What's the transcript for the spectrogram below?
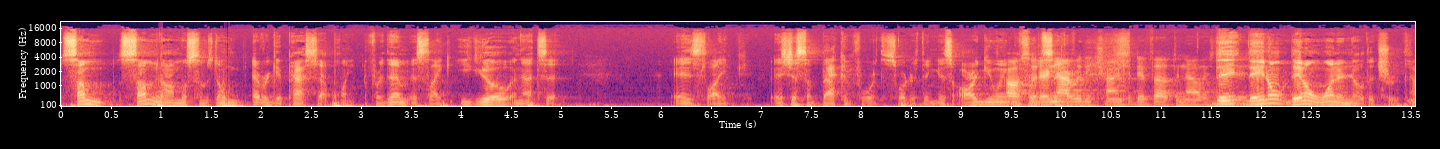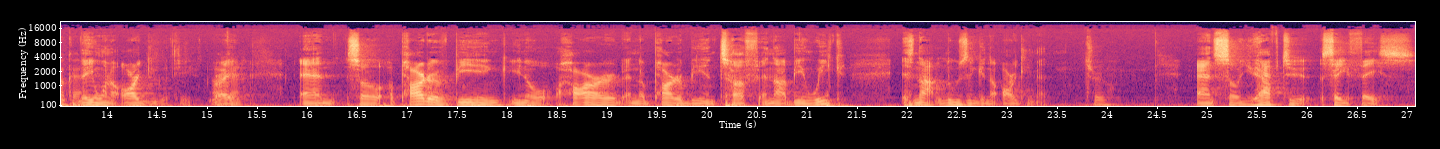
some some non-muslims don't ever get past that point for them it's like ego and that's it it's like it's just a back and forth sort of thing it's arguing Oh, so they're sake not really trying to develop the knowledge. they they don't they don't want to know the truth. Okay. They want to argue with you, right? Okay. And so a part of being, you know, hard and a part of being tough and not being weak is not losing in the argument. True. And so you have to save face,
